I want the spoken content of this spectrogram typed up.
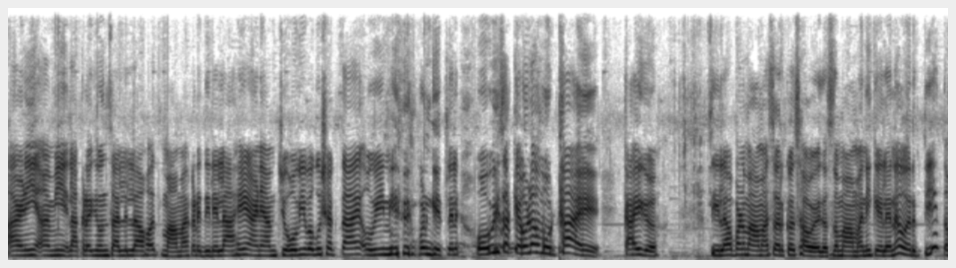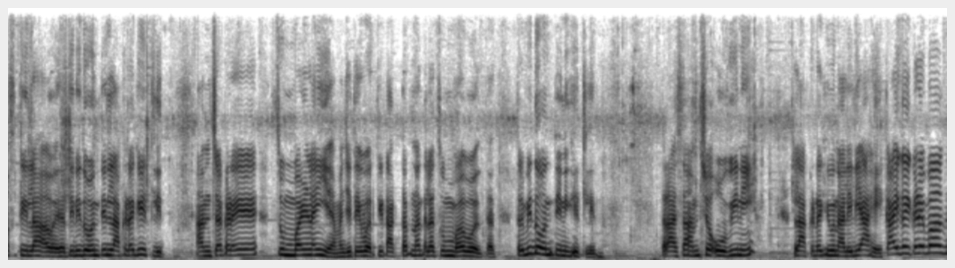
आणि आम्ही लाकडं घेऊन चाललेलो आहोत. मामाकडे दिलेला आहे आणि आमची ओवी बघू शकताय. ओवीनी पण घेतलेले ओवीचा केवढा मोठा आहे. काय ग? तिला पण मामासारखंच हवंय. जसं मामाने केलंय ना वरती तसं तिला हवंय. तिने दोन तीन लाकडं घेतलीत. आमच्याकडे चुंबळ नाही आहे म्हणजे ते वरती टाकतात ना त्याला चुंबळ बोलतात. तर मी दोन तीन घेतलीत. तर असं आमच्या ओवीनी लाकडं घेऊन आलेली आहे. काय ग इकडे बघ.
